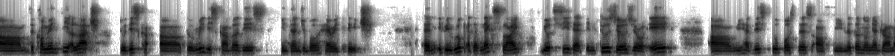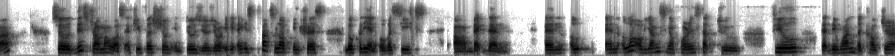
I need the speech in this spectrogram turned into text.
um, the community at large to, uh, to rediscover this intangible heritage. And if you look at the next slide, you'll see that in 2008, uh, we have these two posters of the Little Nyonya drama. So this drama was actually first shown in 2008 and it sparks a lot of interest locally and overseas uh, back then. And, and a lot of young Singaporeans start to feel that they want the culture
